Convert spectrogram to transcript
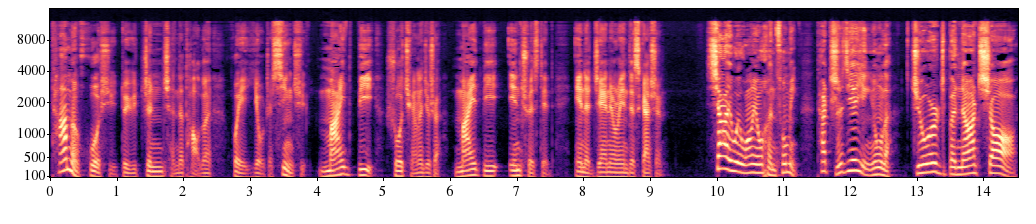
他们或许对于真诚的讨论会有着兴趣。Might be 说全了就是 might be interested in a genuine discussion。下一位网友很聪明，他直接引用了 George Bernard Shaw。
